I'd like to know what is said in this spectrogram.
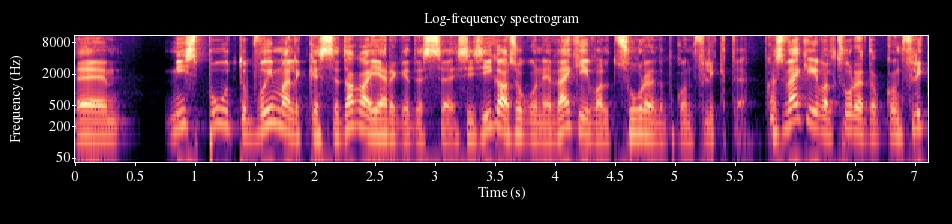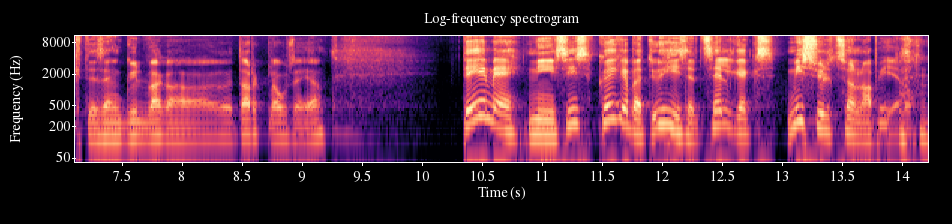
ehm, mis puutub võimalikesse tagajärgedesse, siis igasugune vägivald suurendab konflikte. kas vägivald suurendab konflikte, see on küll väga tark lause, jah teeme niisiis kõigepealt ühiselt selgeks, mis üldse on abielu.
